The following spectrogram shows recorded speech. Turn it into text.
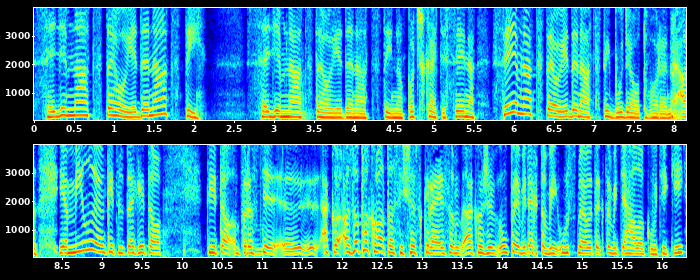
17.11. 17.11. No počkajte, 17.11. bude otvorené. A ja milujem, keď sú takéto títo proste, e, ako, a zopakoval to asi 6 krát, ja som akože úplne by takto by úsmev, tak to by ťahalo kútiky.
